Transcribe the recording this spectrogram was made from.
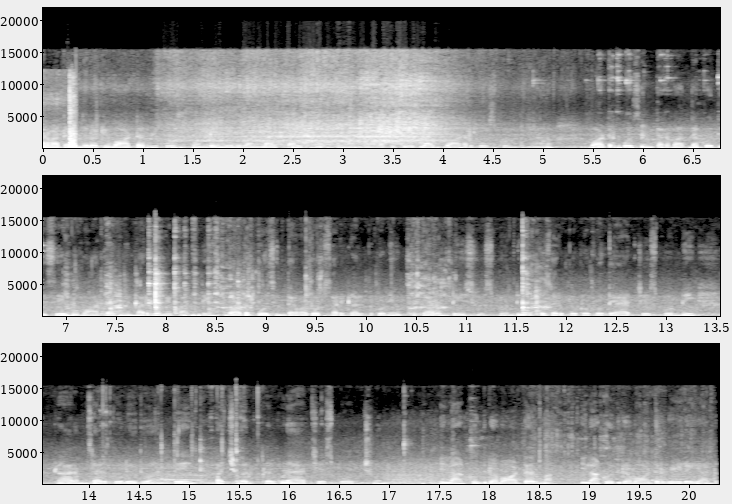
తర్వాత ఇందులోకి వాటర్ని పోసుకోండి. నేను వన్ గ్లాస్ రైస్ తీసుకున్నాను కాబట్టి టూ గ్లాస్ వాటర్ పోసుకుంటున్నాను. వాటర్ పోసిన తర్వాత కొద్దిసేపు వాటర్ని మరగనివ్వండి. వాటర్ పోసిన తర్వాత ఒకసారి కలుపుకొని ఉప్పు కారం టేస్ట్ చూసుకోండి. ఉప్పు సరిపోకపోతే యాడ్ చేసుకోండి. కారం సరిపోలేదు అంటే పచ్చిమిరపకాయలు కూడా యాడ్ చేసుకోవచ్చు. ఇలా కొద్దిగా వాటర్ ఇలా కొద్దిగా వాటర్ వేడయ్యాక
